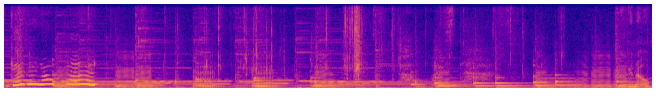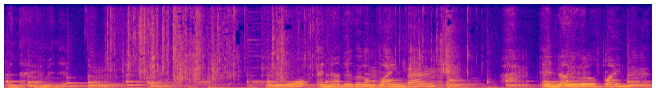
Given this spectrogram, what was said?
open that We're gonna open that in a minute. Oh, another little blind bag. Another little blind bag.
